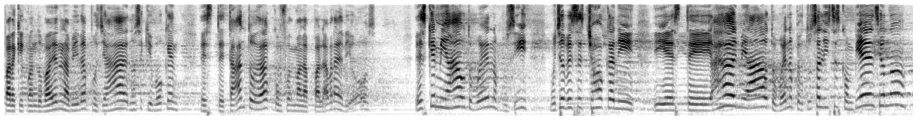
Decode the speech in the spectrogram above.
para que cuando vayan en la vida pues ya no se equivoquen este tanto, ¿verdad? Conforme a la palabra de Dios. Es que mi auto, bueno, pues sí, muchas veces chocan y, y este, ay, mi auto, bueno, pero tú saliste con bien, ¿sí o no?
